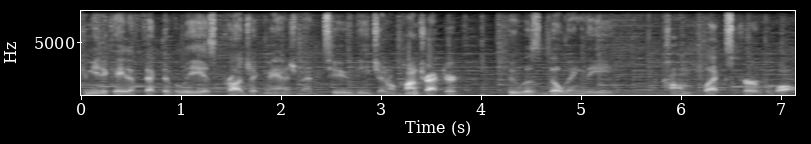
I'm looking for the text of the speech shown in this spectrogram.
communicate effectively as project management to the general contractor who was building the complex curved wall.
